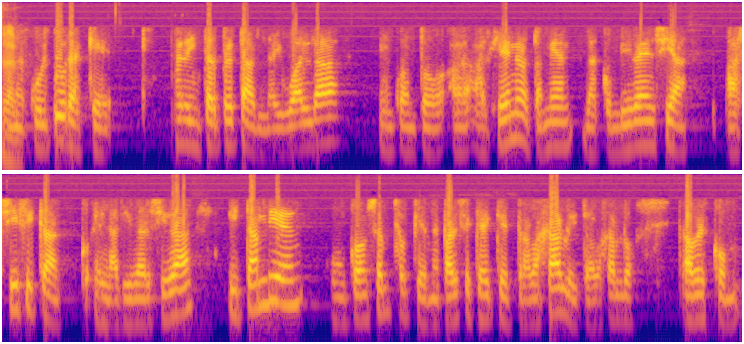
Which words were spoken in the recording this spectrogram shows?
una cultura que puede interpretar la igualdad en cuanto al género, también la convivencia pacífica en la diversidad y también un concepto que me parece que hay que trabajarlo y trabajarlo cada vez con,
